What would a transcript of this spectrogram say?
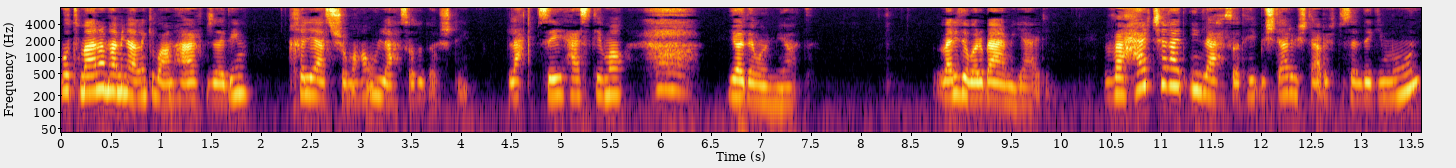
مطمئنم همین الان که با هم حرف زدیم خیلی از شماها اون لحظات رو داشتیم. لحظه هست که ما یادمون میاد. ولی دوباره برمیگردیم. و هر چقدر این لحظات بیشتر و بیشتر بشه تو زندگیمون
